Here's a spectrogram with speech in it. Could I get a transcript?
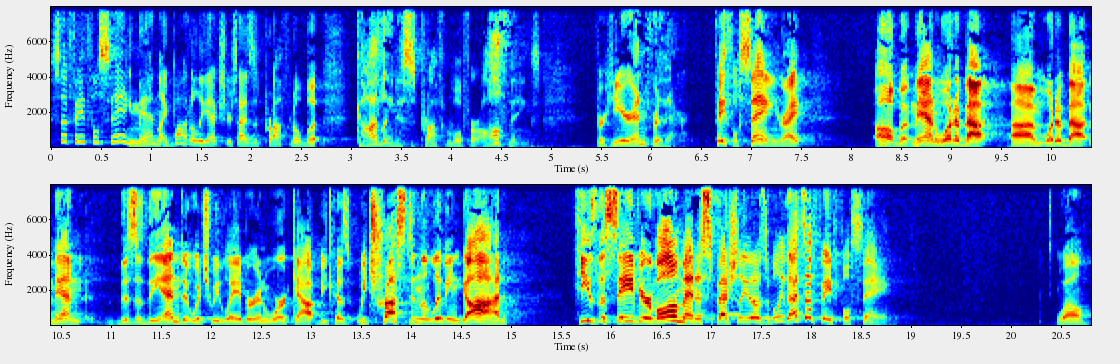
it's a faithful saying, man. Like, bodily exercise is profitable, but godliness is profitable for all things, for here and for there. Faithful saying, right? Oh, but man, what about, um, what about, man, this is the end at which we labor and work out because we trust in the living God. He's the Savior of all men, especially those who believe. That's a faithful saying. Well,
